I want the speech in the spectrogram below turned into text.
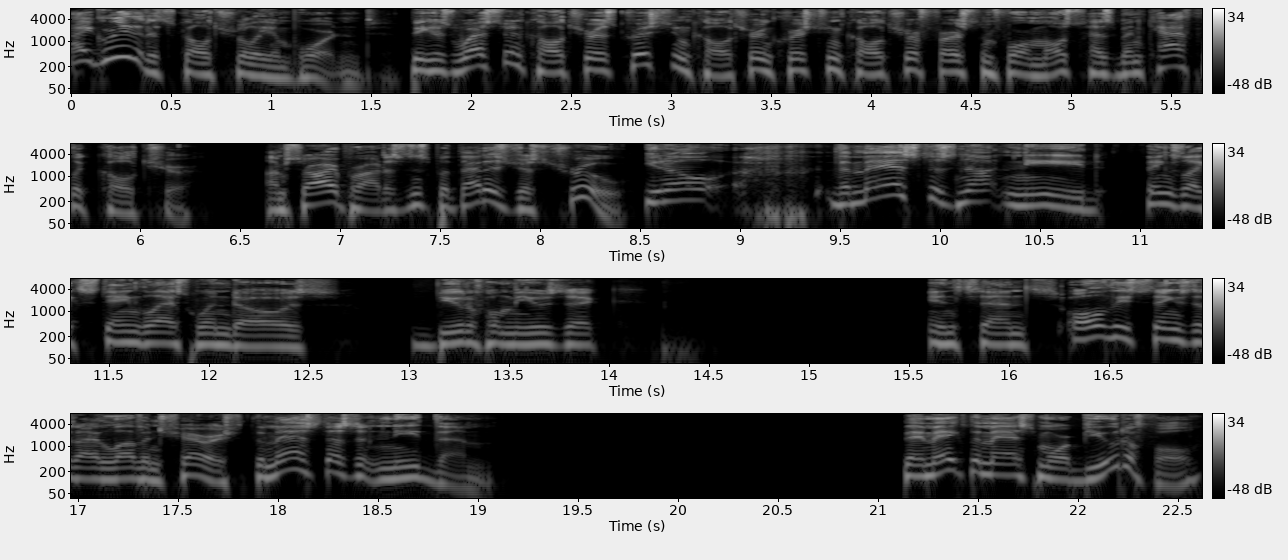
I agree that it's culturally important because Western culture is Christian culture, and Christian culture, first and foremost, has been Catholic culture. I'm sorry, Protestants, but that is just true. You know, the Mass does not need things like stained glass windows, beautiful music, incense, all these things that I love and cherish. The Mass doesn't need them. They make the Mass more beautiful,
